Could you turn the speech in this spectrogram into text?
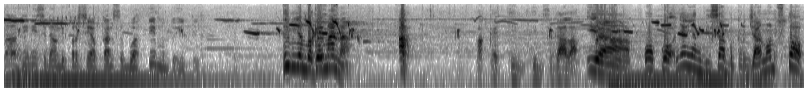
Saat ini sedang dipersiapkan sebuah tim untuk itu. Tim yang bagaimana? Ah, pakai tim-tim segala. Iya, pokoknya yang bisa bekerja non-stop.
